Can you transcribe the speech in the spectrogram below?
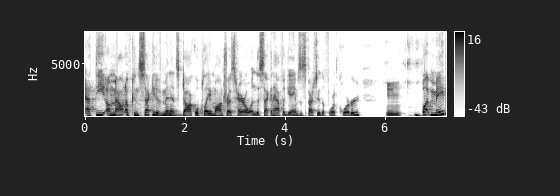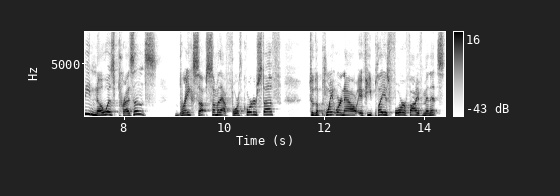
at the amount of consecutive minutes Doc will play Montrezl Harrell in the second half of games, especially the fourth quarter. Mm-hmm. But maybe Noah's presence breaks up some of that fourth quarter stuff to the point where now, if he plays four or five minutes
